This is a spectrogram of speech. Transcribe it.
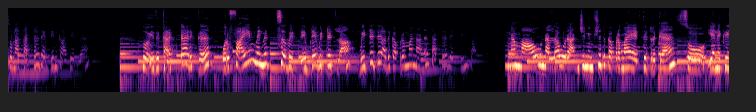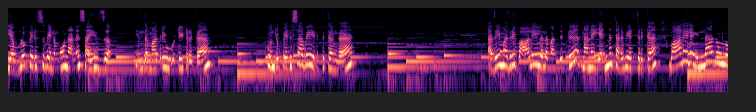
ஸோ நான் தட்டுறது எப்படின்னு காட்டிடுறேன். ஸோ இது கரெக்டாக இருக்கு. ஒரு ஃபைவ் மினிட்ஸ் விட்டு இப்படியே விட்டுடலாம். விட்டுட்டு அதுக்கப்புறமா நான் தட்டுறது எப்படின்னு காட்டுறேன். நான் மாவு நல்லா ஒரு அஞ்சு நிமிஷத்துக்கு அப்புறமா எடுத்துட்டு இருக்கேன். ஸோ எனக்கு எவ்வளோ பெருசு வேணுமோ நான் சைஸ் இந்த மாதிரி உருட்டிட்டு இருக்கேன். கொஞ்சம் பெருசாவே எடுத்துக்கங்க. அதே மாதிரி வாழையில வந்துட்டு நான் எண்ணெய் தடவி எடுத்திருக்கேன். வாழையில இல்லாதவங்க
